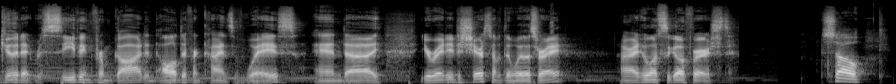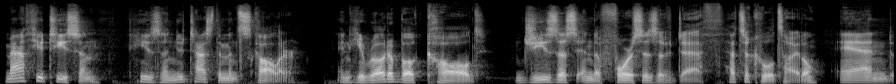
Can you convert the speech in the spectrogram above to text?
good at receiving from God in all different kinds of ways. And uh, you're ready to share something with us, right? All right, who wants to go first? So, Matthew Thiessen, he's a New Testament scholar, and he wrote a book called Jesus and the Forces of Death. That's a cool title. And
